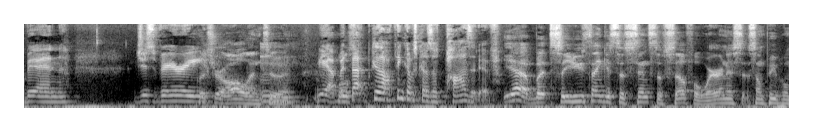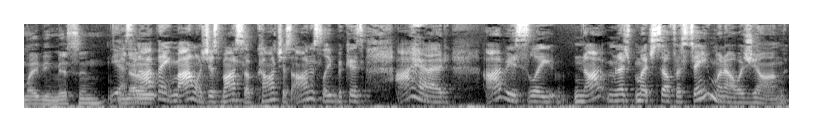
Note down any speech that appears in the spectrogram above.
been just very Put your all into it. Mm-hmm. yeah, but Well, that because I think it was because it's positive. Yeah, but so you think it's a sense of self awareness that some people may be missing? Yes, you know, and I think mine was just my subconscious, honestly, because I had obviously not much, much self esteem when I was young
